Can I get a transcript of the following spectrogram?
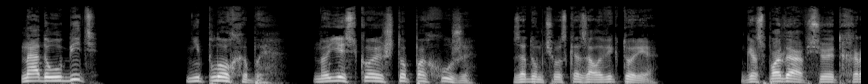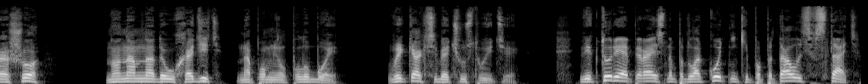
— Надо убить? — Неплохо бы, но есть кое-что похуже, — задумчиво сказала Виктория. — Господа, все это хорошо, но нам надо уходить, — напомнил полубой. — Вы как себя чувствуете? Виктория, опираясь на подлокотники, попыталась встать.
